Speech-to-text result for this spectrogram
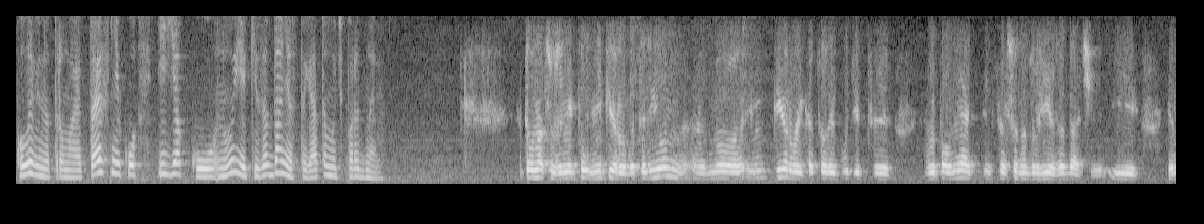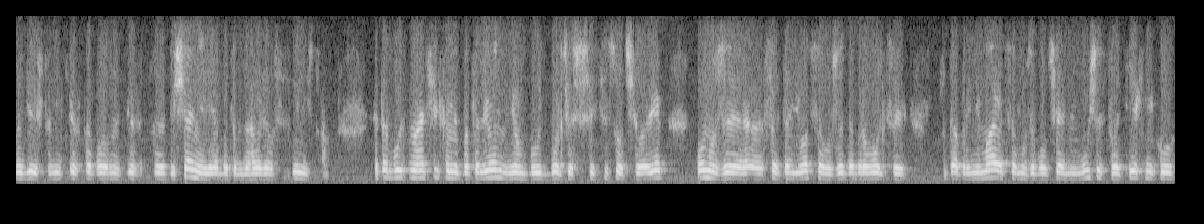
коли він отримає техніку і яку, ну і які завдання стоятимуть перед ним. Это у нас уже не, пол- не первый батальон, э, но и первый, который будет э, выполнять совершенно другие задачи. И я надеюсь, что Министерство обороны сдержит свое обещание, я об этом договорился с министром. Это будет многочисленный батальон, в нем будет больше 600 человек. Он уже э, создается, уже добровольцы туда принимаются, мы уже получаем имущество, технику.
